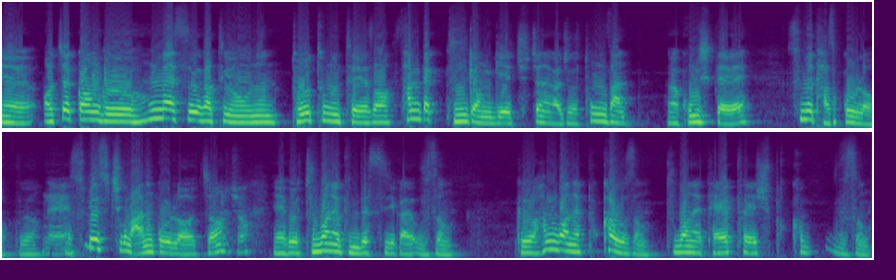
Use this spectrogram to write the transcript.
예, 어쨌건 그 홈메스 같은 경우는 도르트문트에서 309경기에 출전해가지고 통산 어, 공식 대회 25골 넣었고요. 네. 수비수 치고 많은 골 넣었죠. 그렇죠. 예, 그리고 두 번의 분데스리가 우승, 그리고 한 번의 포카 우승, 두 번의 DFA 슈퍼컵 우승,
